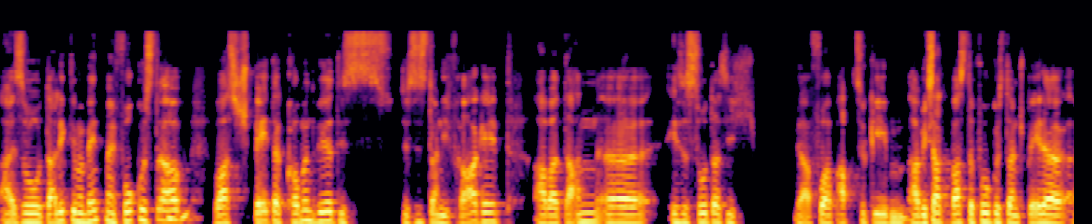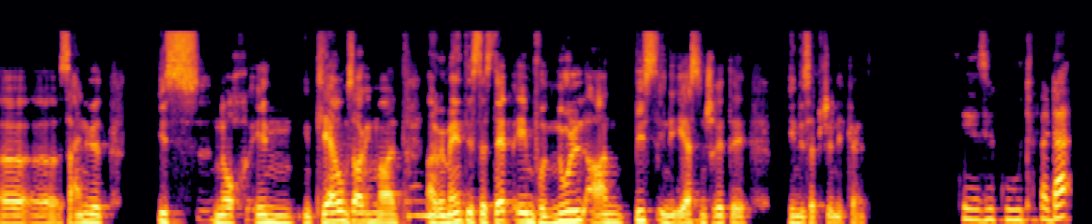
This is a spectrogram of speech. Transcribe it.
Also da liegt im Moment mein Fokus drauf. Mhm. Was später kommen wird, ist, das ist dann die Frage. Aber dann äh, ist es so, dass ich ja, vorab abzugeben, aber ich sage, was der Fokus dann später äh, äh, sein wird, ist noch in, in Klärung, sage ich mal. Mhm. Aber im Moment ist der Step eben von null an bis in die ersten Schritte in die Selbstständigkeit. Sehr, sehr gut. Weil da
